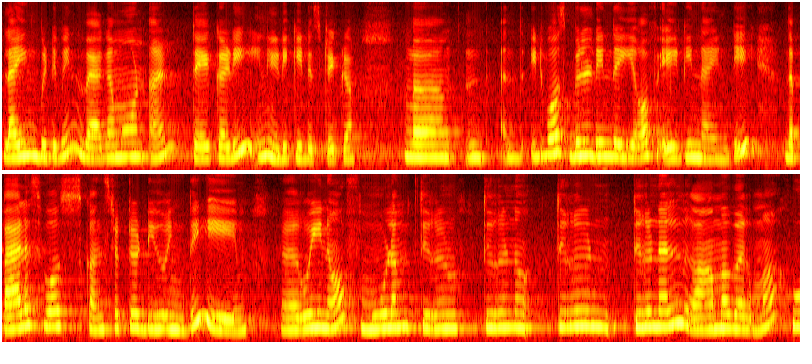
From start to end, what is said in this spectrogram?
lying between Vagamon and Thekkady in Idukki district. Um, it was built in the year of 1890. The palace was constructed during the uh, ruin of Moolam Tirunal Ramavarma, who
